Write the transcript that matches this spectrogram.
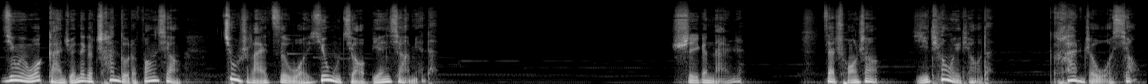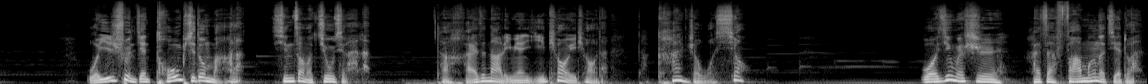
因为我感觉那个颤抖的方向。就是来自我右脚边下面的，是一个男人，在床上一跳一跳的，看着我笑，我一瞬间头皮都麻了，心脏都揪起来了。他还在那里面一跳一跳的，他看着我笑。我因为是还在发懵的阶段，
